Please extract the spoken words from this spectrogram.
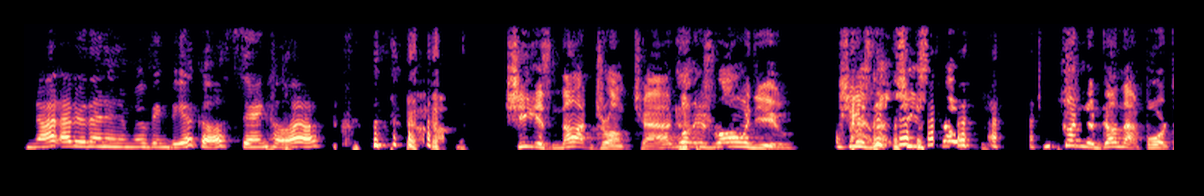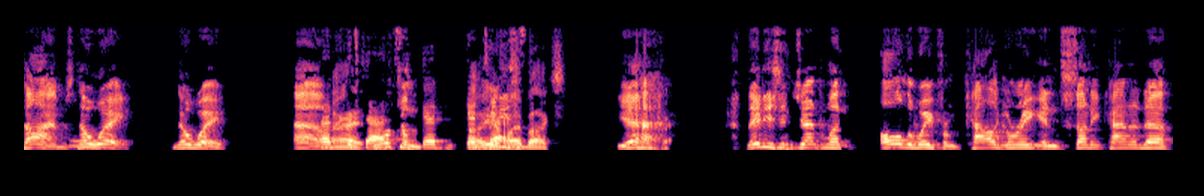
Not other than in a moving vehicle saying hello. She is not drunk, Chad. What is wrong with you? She is not. She's so. She couldn't have done that four times. No way. No way. Um, That's All the right. test. Welcome. Good, I'll good get test. five bucks. yeah, ladies and gentlemen, all the way from Calgary in sunny Canada,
